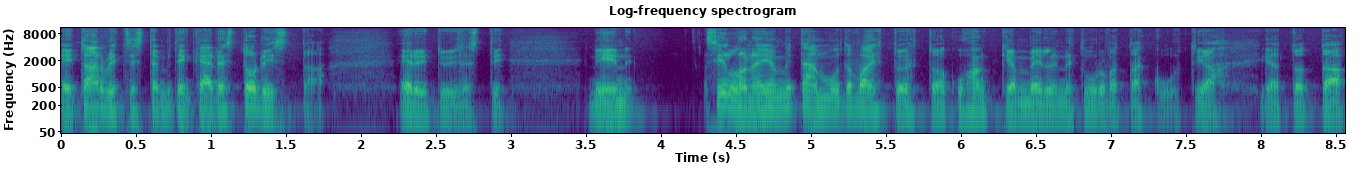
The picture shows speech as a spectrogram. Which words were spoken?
Ei tarvitse sitä mitenkään edes todistaa erityisesti. Niin silloin ei ole mitään muuta vaihtoehtoa kuin hankkia meille ne turvatakuut. Ja, ja tota,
